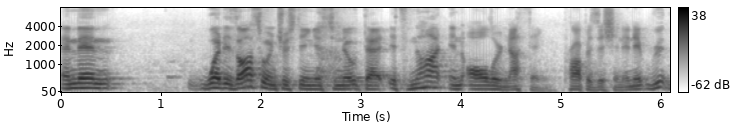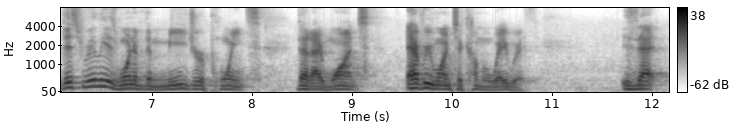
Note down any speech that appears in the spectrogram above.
And then what is also interesting is to note that it's not an all or nothing proposition. And re this really is one of the major points that I want everyone to come away with, is that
